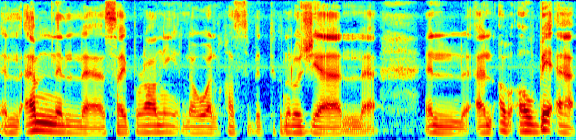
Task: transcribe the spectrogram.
الأمن السيبراني اللي هو الخاص بالتكنولوجيا ال- ال- الاوبئه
